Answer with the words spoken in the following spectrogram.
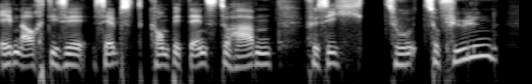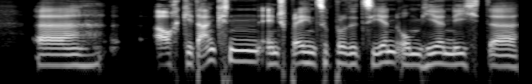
eben auch diese Selbstkompetenz zu haben, für sich zu, zu fühlen, äh, auch Gedanken entsprechend zu produzieren, um hier nicht äh,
